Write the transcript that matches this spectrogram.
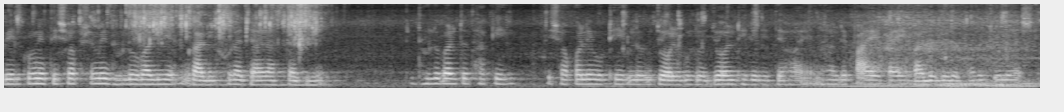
বেলকনিতে সবসময় ধুলো ধুলোবালি গাড়ি ঘোড়া যায় রাস্তা দিয়ে। তো ধুলোবালি তো থাকেই। তো সকালে উঠে এগুলো জলগুলো, জল ঢেলে দিতে হয়, নাহলে পায়ে পায়ে বালুগুলো ঘরে চলে আসে।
